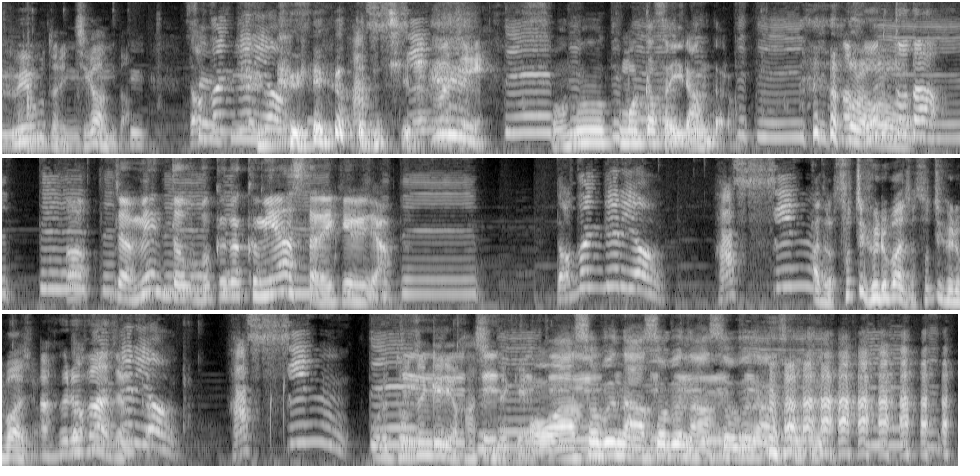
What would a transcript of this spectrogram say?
笛ごとに違うんだ。ドズンゲリオン発信マジその細かさいらんだろ。あ、本当だ。あ、じゃあ、麺と僕が組み合わせたらいけるじゃん。ドズンゲリオン発信あ、でもそっちフルバージョン、そっちフルバージョあ、ン。フルバージョンか。ドズンゲリオン発信俺ドズンゲリオン発信だけ？おい遊ぶな、遊ぶな、遊ぶな、遊ぶな。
